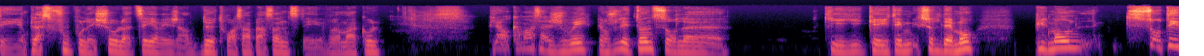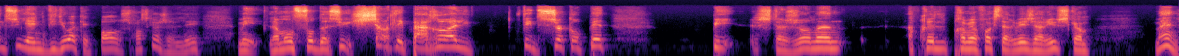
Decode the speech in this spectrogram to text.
une place fou pour les shows. Là. Tu sais, Il y avait genre 200-300 personnes. C'était vraiment cool. Puis là, on commence à jouer. Puis on joue des tunes sur le. Qui, qui était sur le démo. Puis le monde sautait dessus. Il y a une vidéo à quelque part. Je pense que je l'ai. Mais le monde saute dessus. Il chante les paroles. Il fait du circle pit. Puis je te jure, man, après la première fois que c'est arrivé, j'arrive, je suis comme, man,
